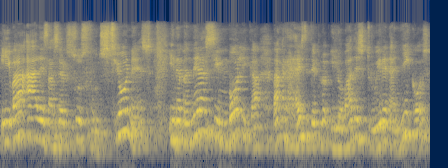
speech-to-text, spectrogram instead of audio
y va a deshacer sus funciones y de manera simbólica va a agarrar a este templo y lo va a destruir en añicos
